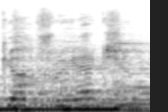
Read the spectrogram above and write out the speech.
gut reaction.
